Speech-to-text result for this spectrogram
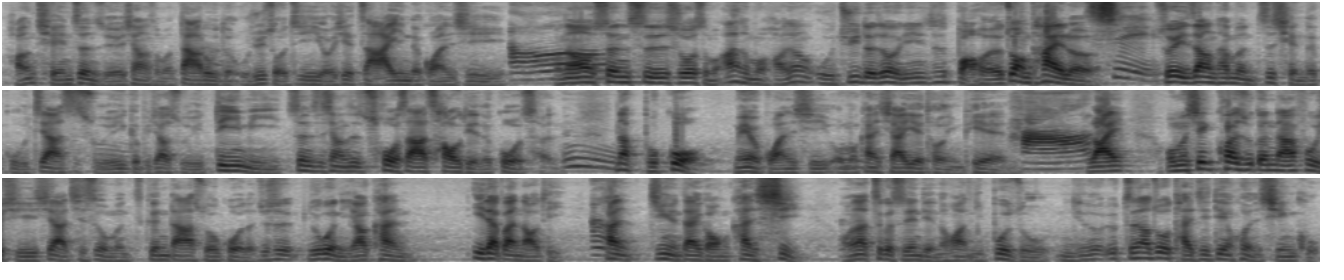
好像前一阵子有像什么大陆的五 G 手机有一些杂音的关系，哦然后甚至说什么啊什么好像五 G 的时候已经是饱和的状态了，是所以让他们之前的股价是属于一个比较属于低迷，甚至像是错杀超跌的过程。嗯，那不过没有关系，我们看下一页投影片。好，来，我们先快速跟大家复习一下，其实我们跟大家说过的，就是如果你要看一代半导体、嗯看晶圆代工、看细。哦，那这个时间点的话，你不如你就真要做台积电会很辛苦，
